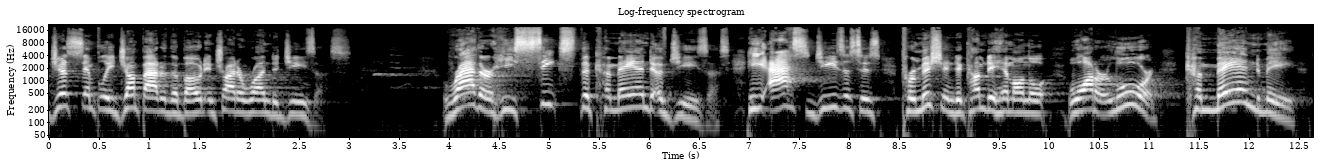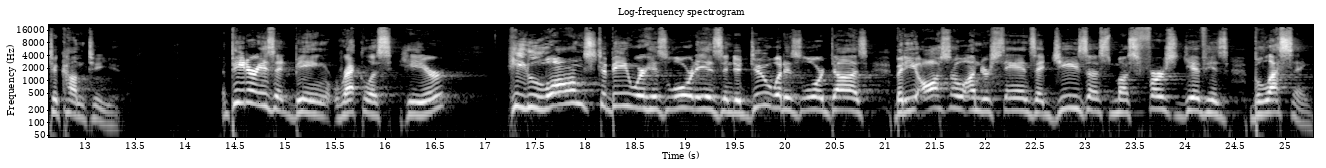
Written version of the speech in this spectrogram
just simply jump out of the boat and try to run to Jesus. Rather, he seeks the command of Jesus. He asks Jesus' permission to come to him on the water. Lord, command me to come to you. And Peter isn't being reckless here. He longs to be where his Lord is and to do what his Lord does, but he also understands that Jesus must first give his blessing.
